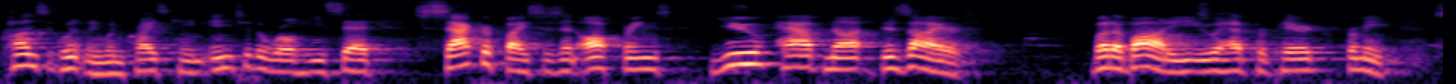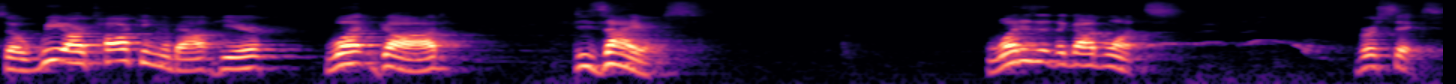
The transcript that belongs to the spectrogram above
Consequently, when Christ came into the world, he said, Sacrifices and offerings you have not desired, but a body you have prepared for me. So we are talking about here what God desires. What is it that God wants? Verse 6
